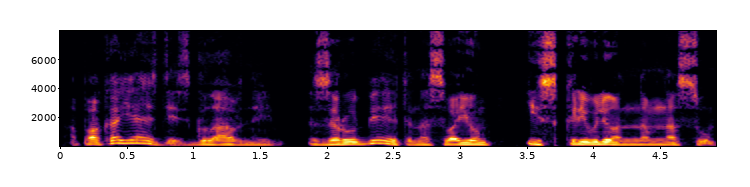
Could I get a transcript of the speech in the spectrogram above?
А пока я здесь главный, заруби это на своем искривленном носу.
